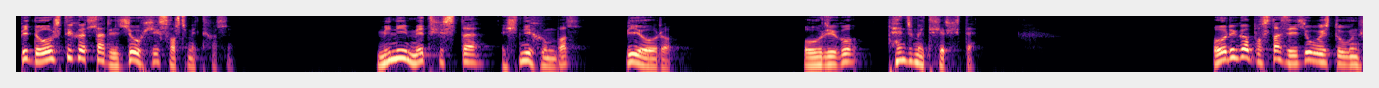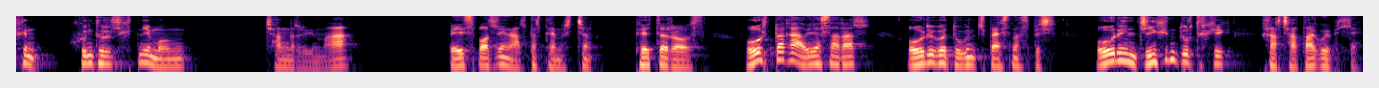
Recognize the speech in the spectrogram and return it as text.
бид өөрсдийнхөө талаар илүү ихийг сурч мэдэх болно. Миний мэдэх ёстой эхний хүн бол би өөрөө. Өөрийгөө таньж мэдэх хэрэгтэй. Өөрийгөө бусдаас илүү гэж дүгнэх нь хүн төрөлхтний мөн чанар юм аа. Бейсболын алдар тамирчин Петер Роуз өөрт байгаа авьяасаараа л өөрийгөө дүгнж байснаас биш өөрийн жинхэнэ дүр төрхийг харж чадаагүй билээ.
